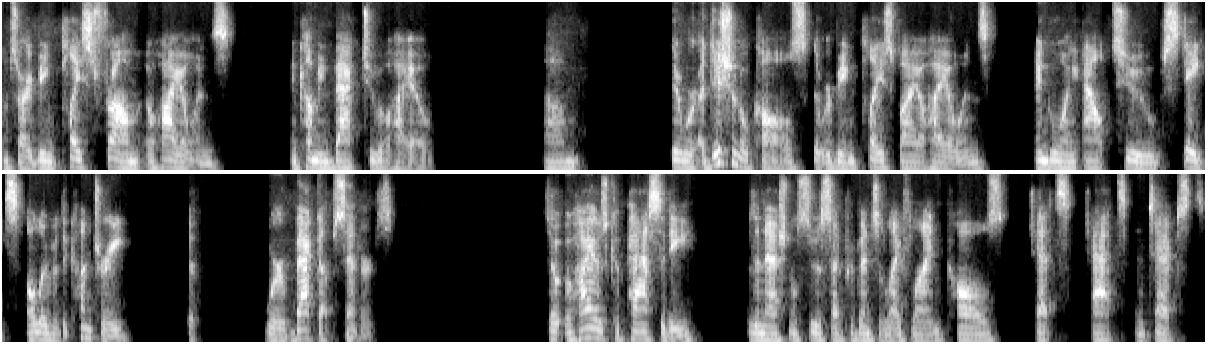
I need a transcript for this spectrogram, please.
I'm sorry, being placed from Ohioans and coming back to Ohio. Um, there were additional calls that were being placed by Ohioans and going out to states all over the country that were backup centers. So Ohio's capacity for the National Suicide Prevention Lifeline calls, chats, chats, and texts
